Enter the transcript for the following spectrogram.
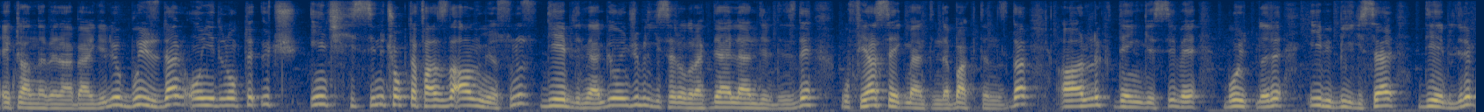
ekranla beraber geliyor. Bu yüzden 17.3 inç hissini çok da fazla almıyorsunuz diyebilirim. Yani bir oyuncu bilgisayarı olarak değerlendirdiğinizde bu fiyat segmentinde baktığınızda ağırlık dengesi ve boyutları iyi bir bilgisayar diyebilirim.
